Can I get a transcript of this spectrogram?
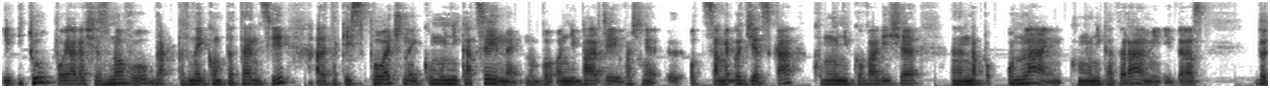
I, I tu pojawia się znowu brak pewnej kompetencji, ale takiej społecznej, komunikacyjnej, no bo oni bardziej właśnie y, od samego dziecka komunikowali się y, na, online, komunikatorami i teraz do,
